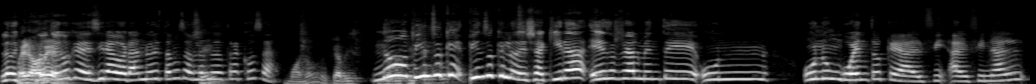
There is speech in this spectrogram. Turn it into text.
lo Pero, tengo que decir ahora, no estamos hablando Sí. de otra cosa. Bueno, es que habéis... No, pienso que, pienso que lo de Shakira es realmente un, un ungüento que al, fi- al final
